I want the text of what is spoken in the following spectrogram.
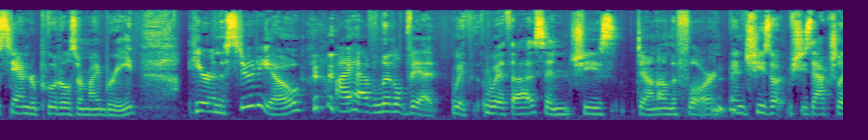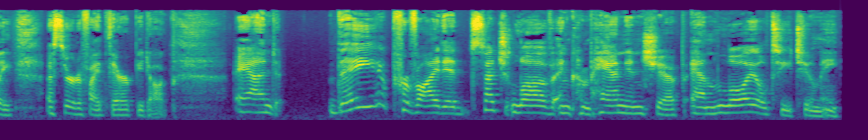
standard poodles are my breed. Here in the studio, I have Little Bit with with us, and she's down on the floor, and she's a, she's actually a certified therapy dog, and they provided such love and companionship and loyalty to me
